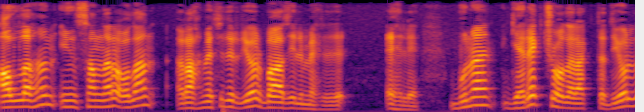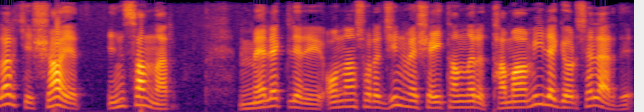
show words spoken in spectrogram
Allah'ın insanlara olan rahmetidir diyor bazı ilim ehli. Buna gerekçe olarak da diyorlar ki şayet insanlar melekleri ondan sonra cin ve şeytanları tamamıyla görselerdi,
